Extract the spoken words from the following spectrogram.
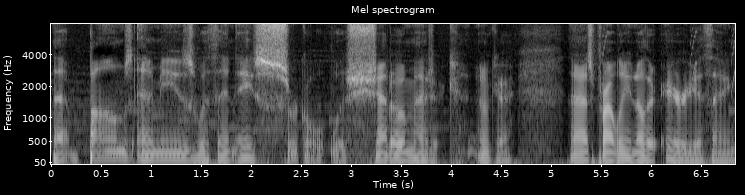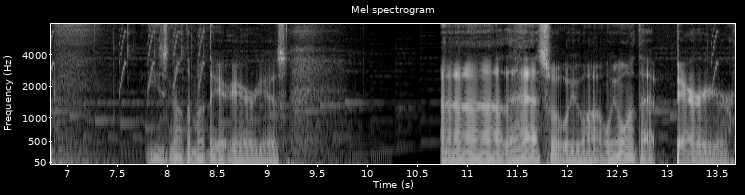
That bombs enemies within a circle with shadow magic. Okay. That's probably another area thing. He's nothing but the areas. Ah, uh, that's what we want. We want that barrier.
